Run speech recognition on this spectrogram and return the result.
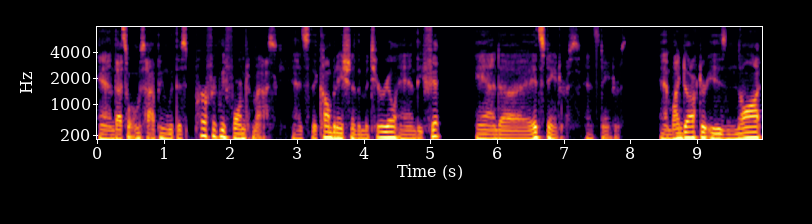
and that's what was happening with this perfectly formed mask. And it's the combination of the material and the fit, and uh, it's dangerous. It's dangerous. And my doctor is not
